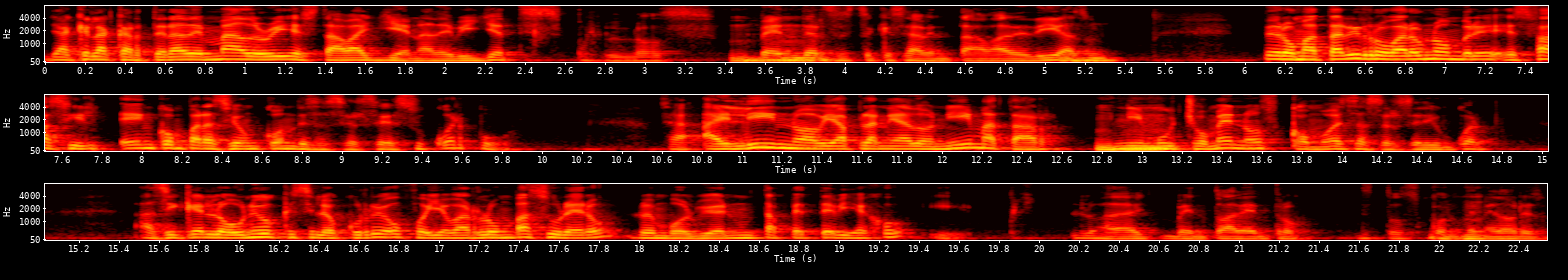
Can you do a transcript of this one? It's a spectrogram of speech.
ya que la cartera de Mallory estaba llena de billetes por los venders este que se aventaba de días. Pero matar y robar a un hombre es fácil en comparación con deshacerse de su cuerpo. O sea, Aileen no había planeado ni matar, ni mucho menos cómo deshacerse de un cuerpo. Así que lo único que se le ocurrió fue llevarlo a un basurero, lo envolvió en un tapete viejo y lo aventó adentro de estos contenedores.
